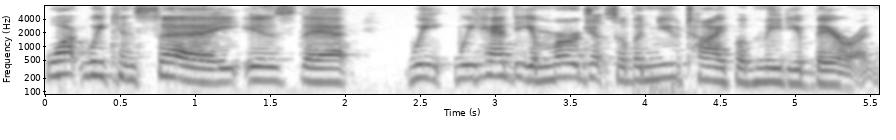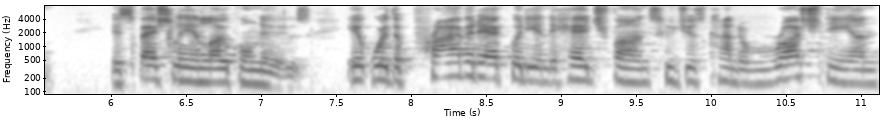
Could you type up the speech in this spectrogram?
what we can say is that we we had the emergence of a new type of media baron, especially in local news. It were the private equity and the hedge funds who just kind of rushed in,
